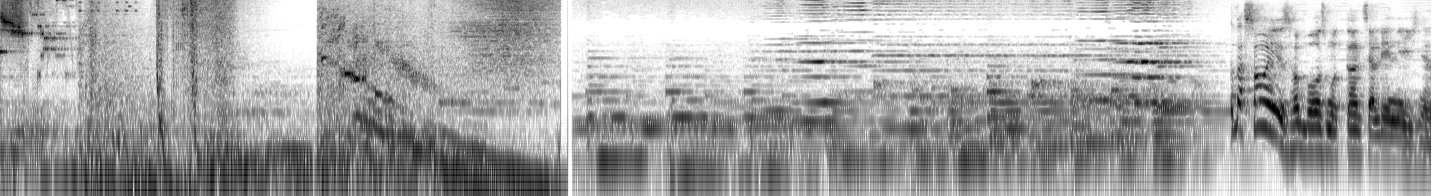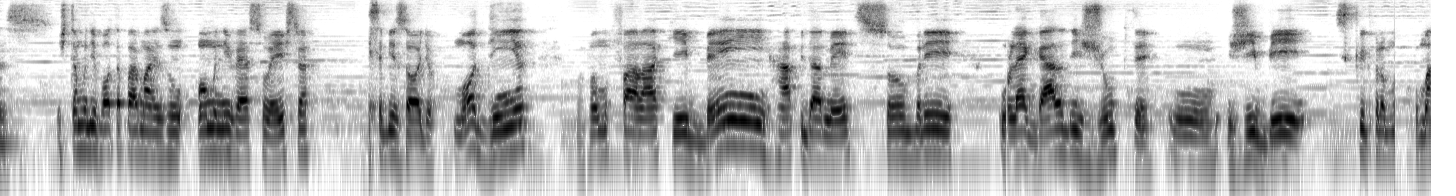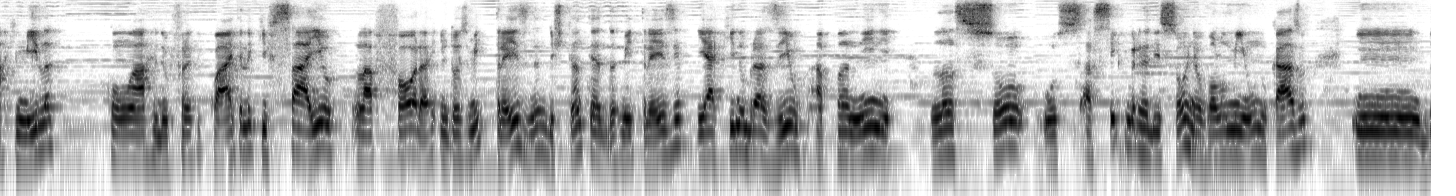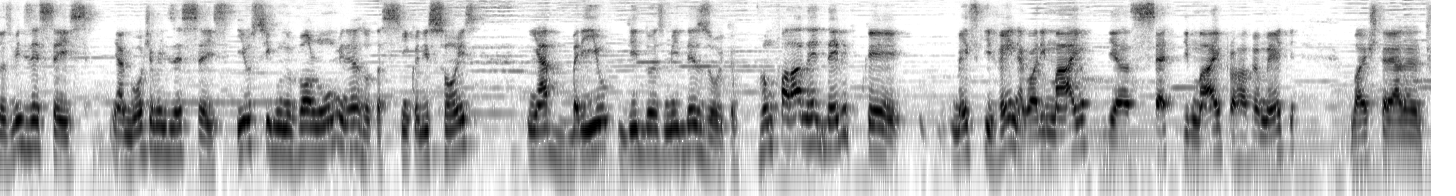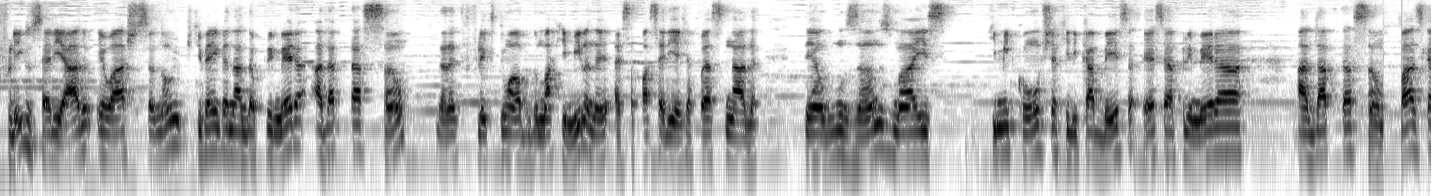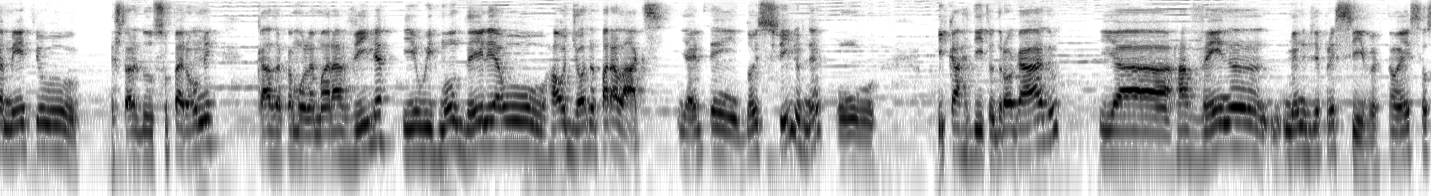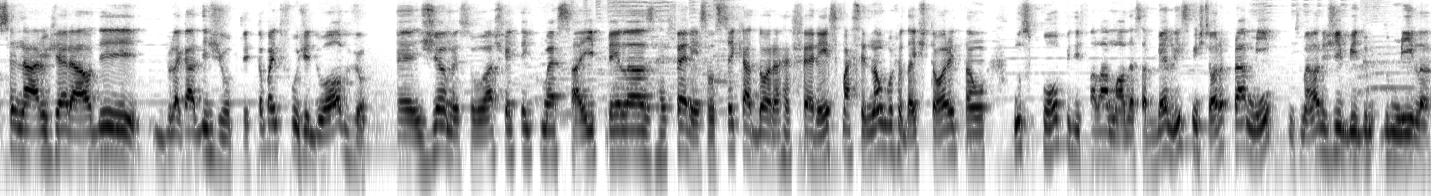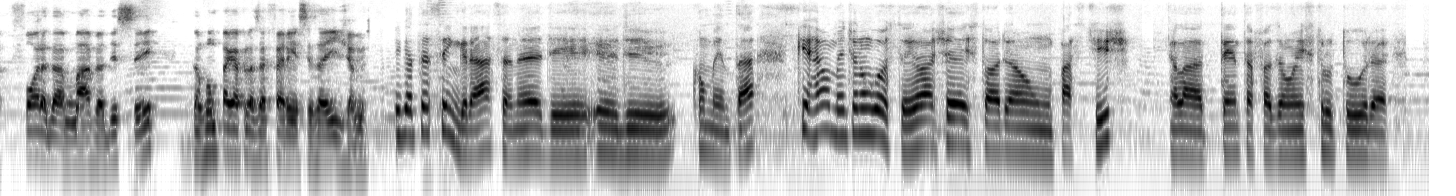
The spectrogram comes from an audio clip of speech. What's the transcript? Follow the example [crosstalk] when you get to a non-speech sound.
universo. Saudações, robôs mutantes alienígenas. Estamos de volta para mais um Universo Extra. Esse episódio modinha. Vamos falar aqui bem rapidamente sobre o Legado de Júpiter, um gibi escrito pelo Mark Miller, com a arte do Frank Quitely, que saiu lá fora em 2013, né, distante de 2013, e aqui no Brasil a Panini lançou os, as cinco primeiras edições, né, o volume 1 no caso, em 2016, em agosto de 2016, e o segundo volume, né, as outras cinco edições, em abril de 2018. Vamos falar né, dele porque mês que vem, né, agora em maio, dia 7 de maio, provavelmente, vai estrear na Netflix o seriado. Eu acho, se eu não estiver enganado, a primeira adaptação da Netflix de um álbum do Mark Miller. Né? Essa parceria já foi assinada tem alguns anos, mas que me consta aqui de cabeça, essa é a primeira adaptação. Basicamente, o, a história do super-homem casa com a Mulher Maravilha e o irmão dele é o Hal Jordan Parallax. E aí ele tem dois filhos, né? O Ricardito drogado e a Ravena menos depressiva. Então esse é o cenário geral de, do legado de Júpiter. Então para gente fugir do óbvio, é, Jamerson, eu acho que a gente tem que começar aí pelas referências. Você que adora referência, mas você não gostou da história, então nos poupe de falar mal dessa belíssima história. Para mim, um dos maiores gibis do, do Mila fora da Marvel DC. Então vamos pegar pelas referências aí, Jamerson. Fica até sem graça, né, de, de comentar, porque realmente eu não gostei. Eu achei a história um pastiche ela tenta fazer uma estrutura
